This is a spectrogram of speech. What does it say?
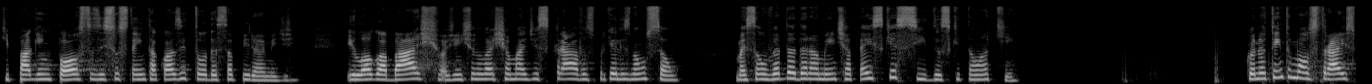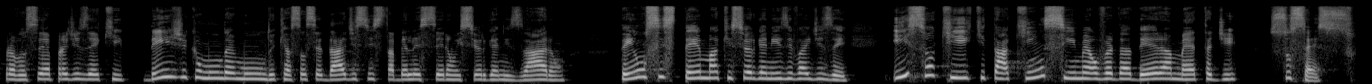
que paga impostos e sustenta quase toda essa pirâmide. E logo abaixo, a gente não vai chamar de escravos, porque eles não são, mas são verdadeiramente até esquecidos que estão aqui. Quando eu tento mostrar isso para você, é para dizer que, desde que o mundo é mundo e que a sociedade se estabeleceram e se organizaram, tem um sistema que se organiza e vai dizer: isso aqui que está aqui em cima é a verdadeira meta de sucesso.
